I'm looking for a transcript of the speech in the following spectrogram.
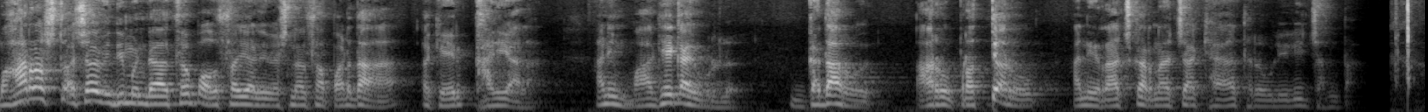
महाराष्ट्राच्या विधिमंडळाचं पावसाळी अधिवेशनाचा पडदा अखेर खाली आला आणि मागे काय उरलं? गदारोळ आरोप प्रत्यारोप आणि राजकारणाच्या खेळात हरवलेली जनता.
